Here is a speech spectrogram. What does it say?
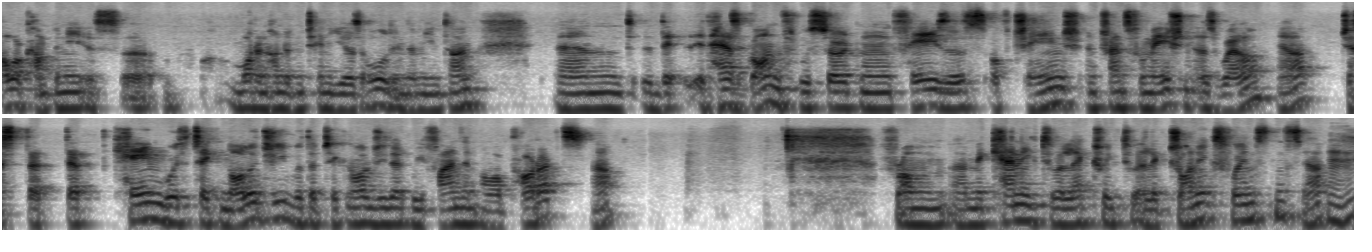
our company is uh, more than 110 years old in the meantime. And it has gone through certain phases of change and transformation as well. Yeah, just that that came with technology, with the technology that we find in our products. Yeah? From uh, mechanic to electric to electronics, for instance, yeah, mm-hmm.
